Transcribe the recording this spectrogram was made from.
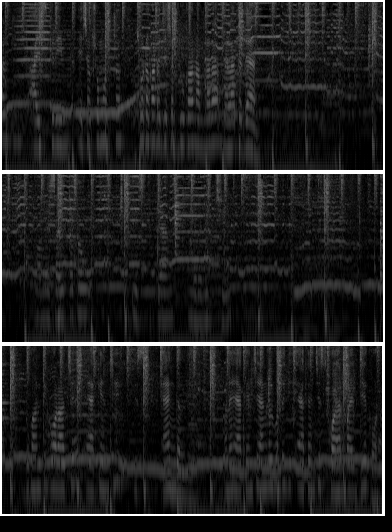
আর কি, আইসক্রিম, এসব সমস্ত ছোটোখাটো যেসব দোকান আপনারা মেলাতে দেন। আমি সাইডটাতেও স্ট্যান্ড মেরে নিচ্ছি। দোকানটি করা আছে এক ইঞ্চি অ্যাঙ্গেল দিয়ে। মানে এক ইঞ্চি অ্যাঙ্গেল বলতে কি এক ইঞ্চি স্কোয়ার পাইপ দিয়ে করা।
